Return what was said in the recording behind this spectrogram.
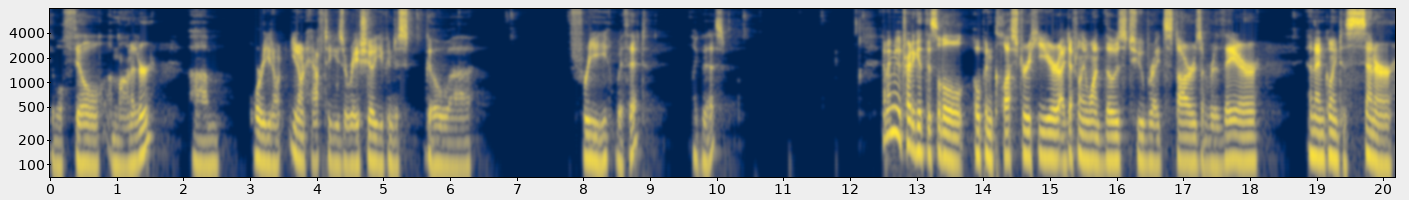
it will fill a monitor. Um, or you don't you don't have to use a ratio. You can just go uh, free with it like this. And I'm going to try to get this little open cluster here. I definitely want those two bright stars over there. And I'm going to center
